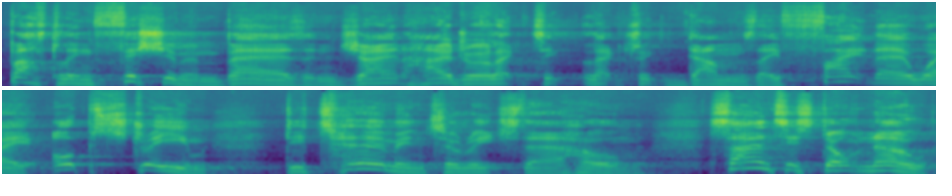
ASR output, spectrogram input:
Battling fishermen, bears, and giant hydroelectric electric dams, they fight their way upstream, determined to reach their home. Scientists don't know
